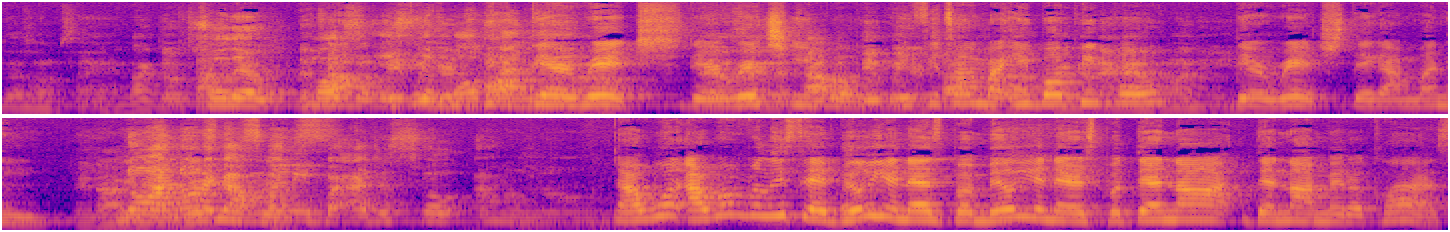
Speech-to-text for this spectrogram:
Yeah, that's what I'm saying. Like those. So they're of, the multi- type of it's people the you're multi- talking They're about, rich. They're rich saying the Igbo. If you're you're talking about talking Igbo people, have money, they're yeah. rich. They got money. No, I got know they got money, but I just feel I don't know. I wouldn't. I wouldn't really say billionaires, but millionaires. But they're not. They're not middle class.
